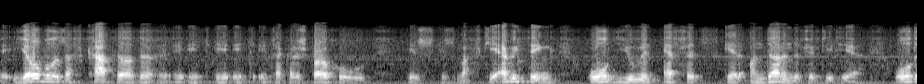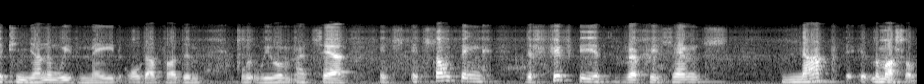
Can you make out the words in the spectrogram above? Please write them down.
Yovel is afkata, it, it, it, it's HaKadosh Baruch Hu is, is mafki. Everything, all human efforts get undone in the 50th year. All the kinyanim we've made, all the avodim we, we were matzeh, it's, it's something, the 50th represents not, eh, Lamashal,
